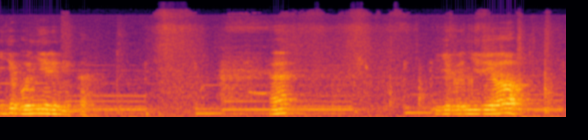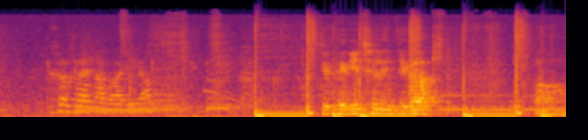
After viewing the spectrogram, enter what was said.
이게 뭔 일입니까? 에? 이게 뭔 일이야? 그러나 말이야. 지금 100일 챌린지가 어,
